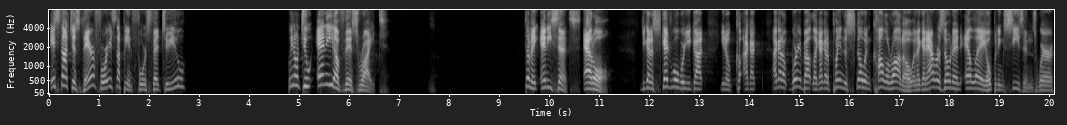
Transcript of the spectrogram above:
it's not just there for you. It's not being force fed to you. We don't do any of this right. Doesn't make any sense at all. You got a schedule where you got, you know, I got I got to worry about like I got to play in the snow in Colorado and I got Arizona and LA opening seasons where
